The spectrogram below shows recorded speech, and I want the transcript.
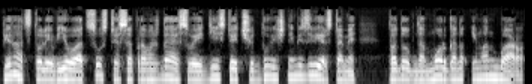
пиратствовали в его отсутствие, сопровождая свои действия чудовищными зверствами, подобно Моргану и Манбару?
